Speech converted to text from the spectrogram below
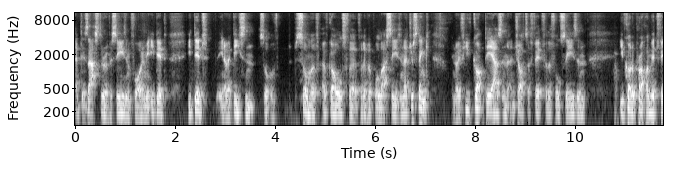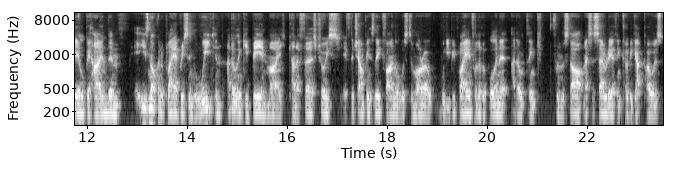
a, disaster of a season for him. He did he did, you know, a decent sort of sum of, of goals for, for Liverpool last season. I just think, you know, if you've got Diaz and, and Jota fit for the full season, You've got a proper midfield behind him. He's not going to play every single week, and I don't think he'd be in my kind of first choice if the Champions League final was tomorrow. Would he be playing for Liverpool in it? I don't think from the start necessarily. I think Cody Gakpo has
